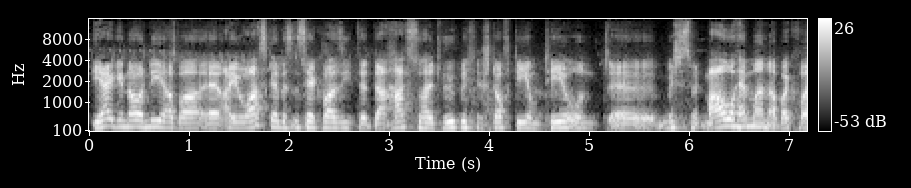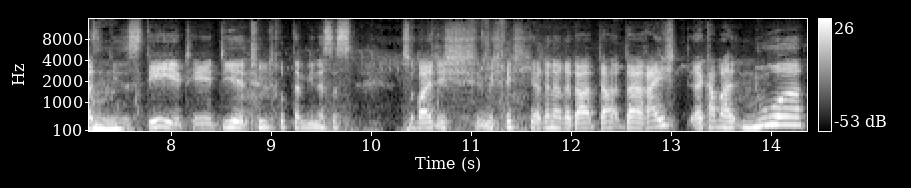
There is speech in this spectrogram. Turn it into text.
ja, genau, nee, aber äh, Ayahuasca, das ist ja quasi, da, da hast du halt wirklich den Stoff DMT und äh, mischst es mit Mao-Hämmern, aber quasi mhm. dieses DET, Diethyltryptamin ist es, soweit ich mich richtig erinnere, da, da, da reicht, äh, kann man halt nur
